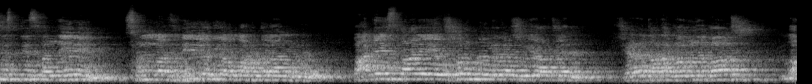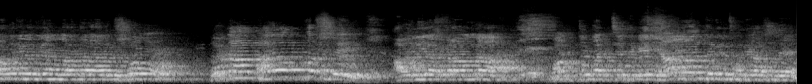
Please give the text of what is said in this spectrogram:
সিস্তি তাআলা পাকিস্তানে অসংখ্য আছেন সেটা দাদা গমনে বাস লাহোরি রাদিয়াল্লাহু তাআলা গোটা ভারতবর্ষে আউলিয়া কালাম মধ্যপ্রাচ্য থেকে ইয়ামান থেকে ছুটে আসলেন।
